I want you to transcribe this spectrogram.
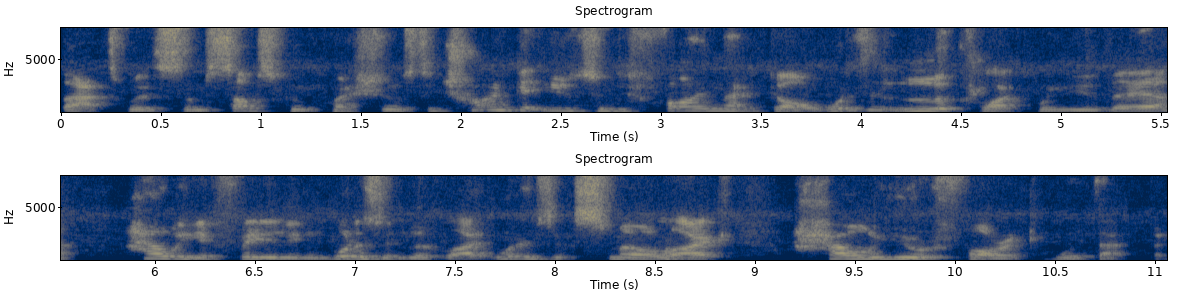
that with some subsequent questions to try and get you to define that goal. What does it look like when you're there? How are you feeling? What does it look like? What does it smell like? How euphoric would that be?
